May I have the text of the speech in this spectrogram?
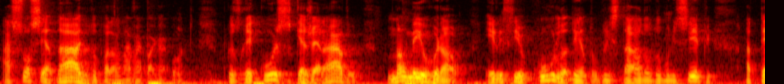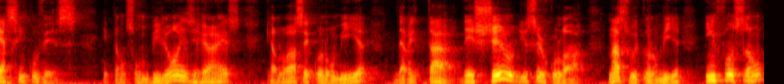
A sociedade do Paraná vai pagar a conta. Porque os recursos que é gerado no meio rural, ele circula dentro do estado ou do município até cinco vezes. Então são bilhões de reais que a nossa economia deve estar deixando de circular na sua economia em função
